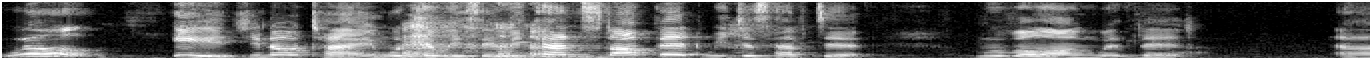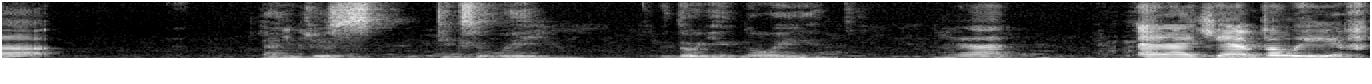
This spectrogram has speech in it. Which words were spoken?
Well, age, you know, time. What can we say? We can't stop it. We just have to move along with it. Uh, Time just takes away without you knowing it. yeah. And I can't believe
